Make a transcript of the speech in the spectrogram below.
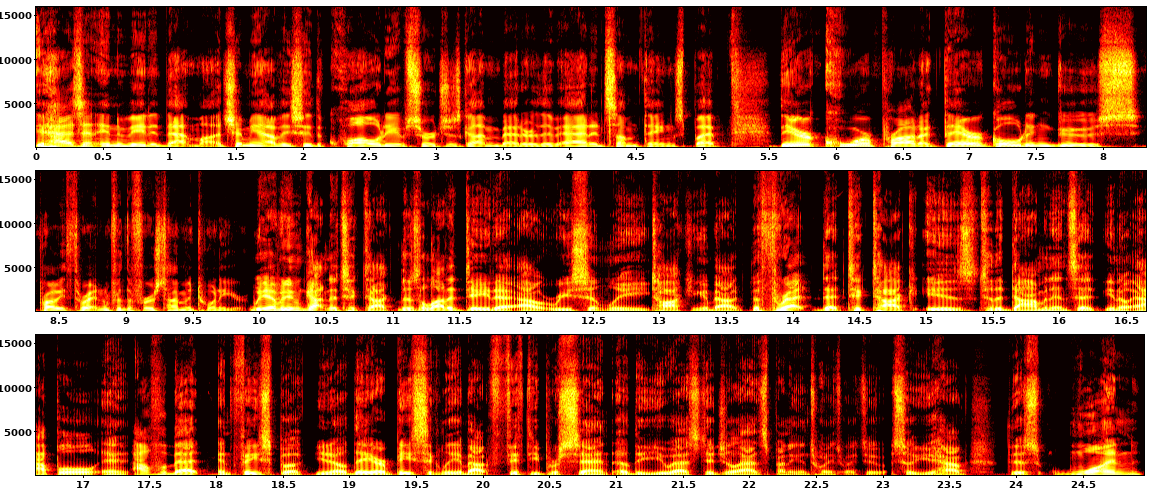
it hasn't innovated that much. I mean, obviously the quality of search has gotten better. They've added some things, but their core product, their golden goose, probably threatened for the first time in 20 years. We haven't even gotten to TikTok. There's a lot of data out recently talking about the threat that TikTok is to the dominance that, you know, Apple and Alphabet and Facebook, you know, they are basically about 50% of the US digital ad spending in 2022. So you have this one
